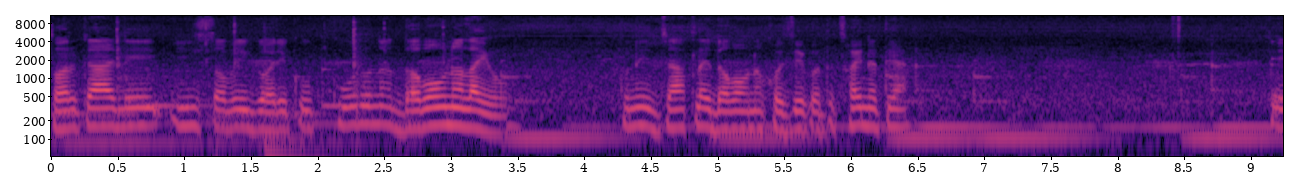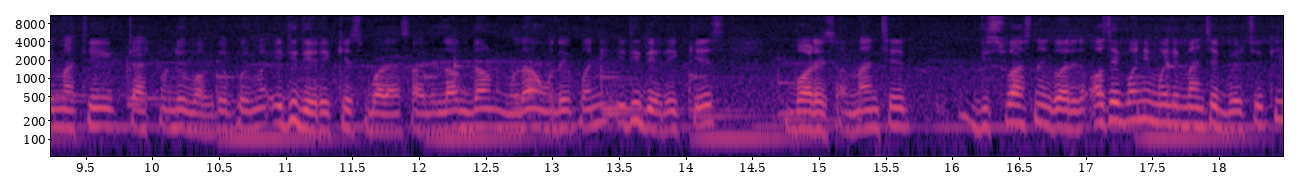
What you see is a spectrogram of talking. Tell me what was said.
सरकारले यी सबै गरेको कोरोना दबाउनलाई हो कुनै जातलाई दबाउन खोजिएको त छैन त्यहाँ। त्यही माथि काठमाडौँ भक्तपुरमा यति धेरै केस बढाएको अहिले लकडाउन हुँदा हुँदै पनि यति धेरै केस बढेछ। मान्छे विश्वास नै गरेछ अझै पनि मैले मान्छे भेट्छु कि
